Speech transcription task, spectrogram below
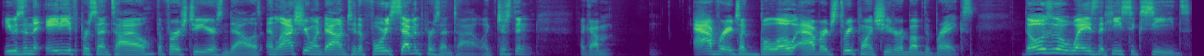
he was in the 80th percentile the first two years in Dallas, and last year went down to the 47th percentile, like just in like I'm average, like below average three point shooter above the breaks. Those are the ways that he succeeds.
